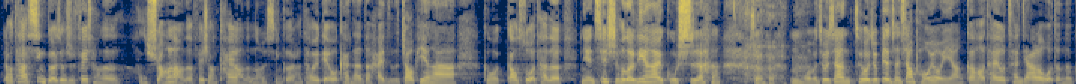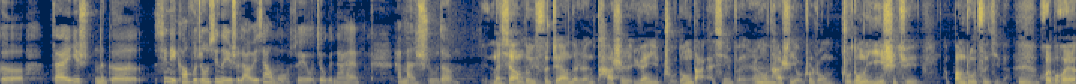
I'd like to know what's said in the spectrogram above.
然后他的性格就是非常的很爽朗的，非常开朗的那种性格。然后他会给我看他的孩子的照片啊，跟我告诉我他的年轻时候的恋爱故事啊。嗯，我们就像最后就变成像朋友一样。刚好他又参加了我的那个在艺术那个心理康复中心的艺术疗愈项目，所以我就跟他还还蛮熟的。那像路易斯这样的人，他是愿意主动打开心扉，然后他是有这种主动的意识去帮助自己的。嗯，会不会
